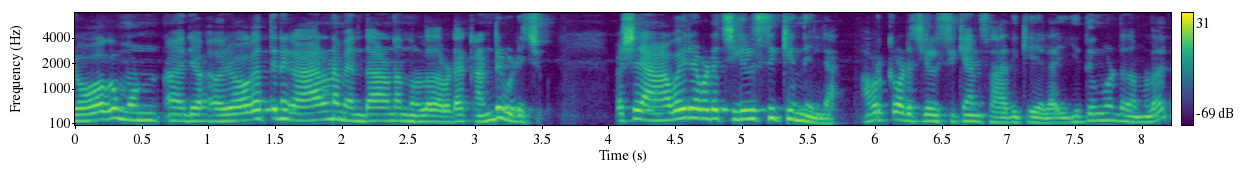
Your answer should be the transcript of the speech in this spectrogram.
രോഗമു രോഗത്തിന് കാരണം എന്താണെന്നുള്ളത് അവിടെ കണ്ടുപിടിച്ചു. പക്ഷേ അവരവിടെ ചികിത്സിക്കുന്നില്ല. അവർക്കവിടെ ചികിത്സിക്കാൻ സാധിക്കുകയില്ല. ഇതും കൊണ്ട് നമ്മൾ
